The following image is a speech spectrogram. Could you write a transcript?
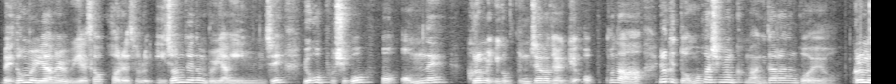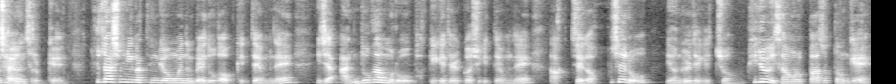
매도 물량을 위해서 거래소로 이전되는 물량이 있는지 요거 보시고 어 없네? 그러면 이거 문제가 될 게 없구나 이렇게 넘어가시면 그만이다라는 거예요. 그러면 자연스럽게 투자 심리 같은 경우에는 매도가 없기 때문에 이제 안도감으로 바뀌게 될 것이기 때문에 악재가 호재로 연결되겠죠. 필요 이상으로 빠졌던 게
